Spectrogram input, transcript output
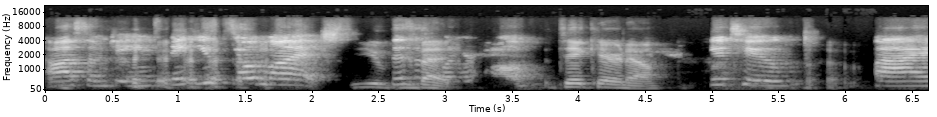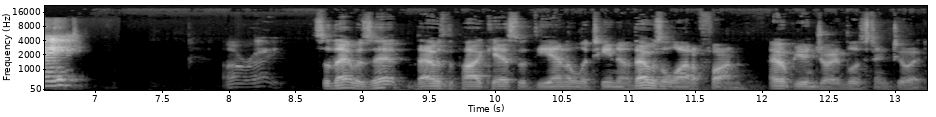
Awesome, James. Thank you so much. You, this you is bet. wonderful. Take care now. You too. Bye. All right. So that was it. That was the podcast with Deanna Latino. That was a lot of fun. I hope you enjoyed listening to it.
